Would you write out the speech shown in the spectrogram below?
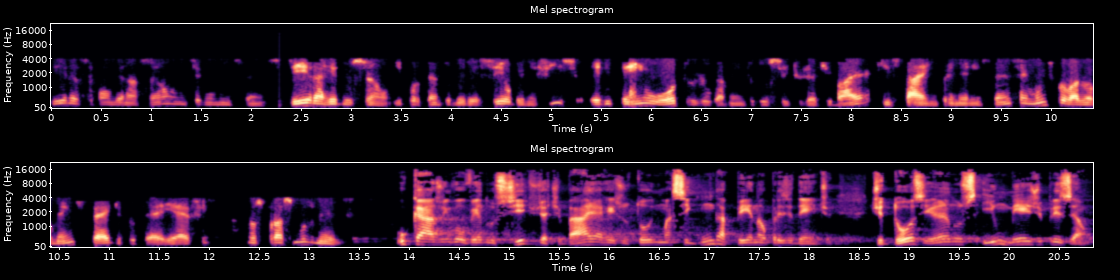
ter essa condenação em segunda instância, ter a redução e, portanto, merecer o benefício, ele tem o outro julgamento do sítio de Atibaia, que está em primeira instância e muito provavelmente segue para o TRF nos próximos meses. O caso envolvendo o sítio de Atibaia resultou em uma segunda pena ao presidente, de 12 anos e um mês de prisão,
